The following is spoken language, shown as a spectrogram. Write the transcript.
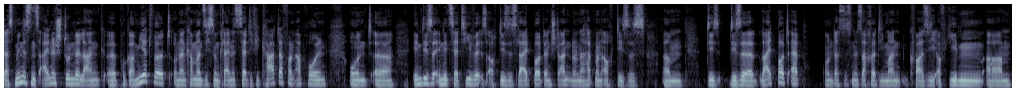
dass mindestens eine Stunde lang äh, programmiert wird und dann kann man sich so ein kleines Zertifikat davon abholen. Und äh, in dieser Initiative ist auch dieses Lightbot entstanden und da hat man auch dieses ähm, die, diese Lightbot-App und das ist eine Sache, die man quasi auf jedem ähm,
